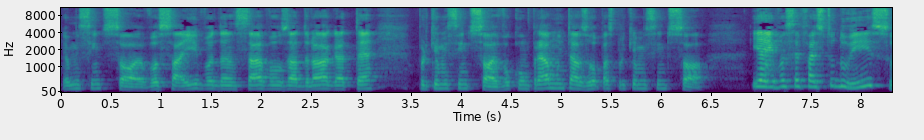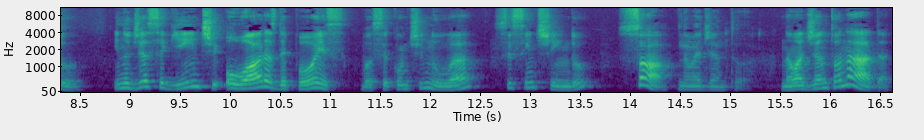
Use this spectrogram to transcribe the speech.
eu me sinto só, eu vou sair, vou dançar, vou usar droga até porque eu me sinto só, eu vou comprar muitas roupas porque eu me sinto só. E aí você faz tudo isso e no dia seguinte ou horas depois você continua se sentindo só. Não adiantou. Não adiantou nada.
